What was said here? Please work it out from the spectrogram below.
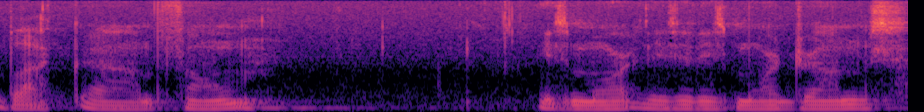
black um, foam. These more, these are these more drums.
